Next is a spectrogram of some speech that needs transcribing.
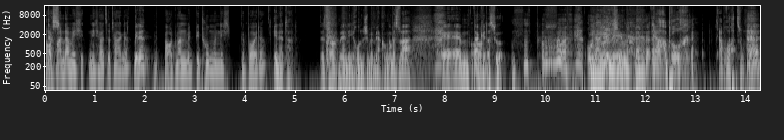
Baut das, man damit nicht heutzutage? Bitte? Baut man mit Bitumen nicht Gebäude? In der Tat. Das war auch mehr eine ironische Bemerkung. Aber es war, äh, ähm, Oh. danke, dass du Unangenehm. Ja. Abbruch. Abbruch zu. Ja.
